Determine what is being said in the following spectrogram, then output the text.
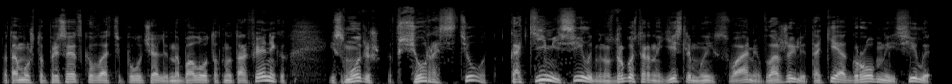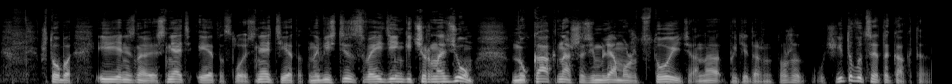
потому что при советской власти получали на болотах, на торфяниках, и смотришь, все растет. Какими силами? Но с другой стороны, если мы с вами вложили такие огромные силы, чтобы, и я не знаю, снять этот слой, снять этот, навести за свои деньги чернозем, ну как наша земля может стоить? Она, по идее, должна тоже учитываться это как-то.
